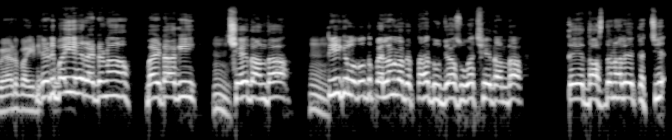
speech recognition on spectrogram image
ਵੈੜ ਬਾਈ ਨੇ ਜਿਹੜੀ ਬਾਈ ਇਹ ਰੈਡਨ ਬੈਟ ਆ ਗਈ 6 ਦੰਦ 30 ਕਿਲੋ ਦੁੱਧ ਪਹਿਲਣ ਦਾ ਦਿੱਤਾ ਹੈ ਦੂਜਾ ਸੂਆ 6 ਦੰਦ ਦਾ ਤੇ 10 ਦਿਨ ਹਲੇ ਕੱਚੀ ਹੈ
